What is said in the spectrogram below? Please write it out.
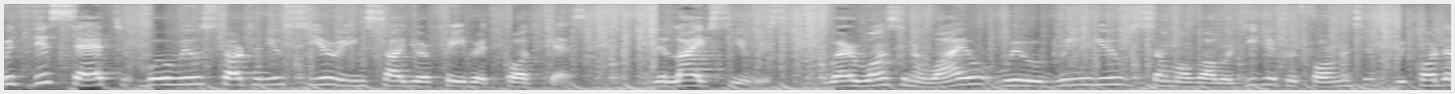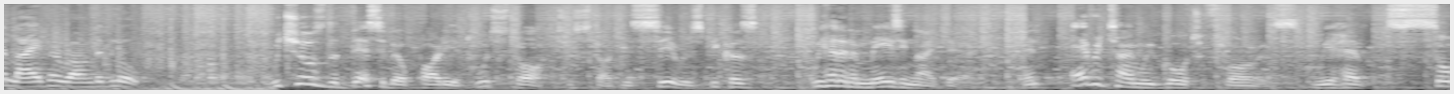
With this set, we will start a new series inside your favorite podcast, the Live Series, where once in a while we will bring you some of our DJ performances recorded live around the globe. We chose the Decibel Party at Woodstock to start this series because we had an amazing night there. And every time we go to Florence, we have so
